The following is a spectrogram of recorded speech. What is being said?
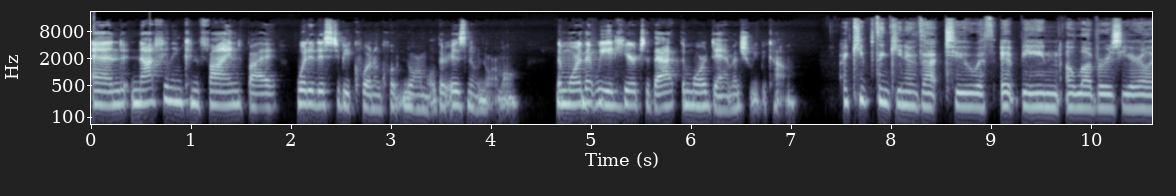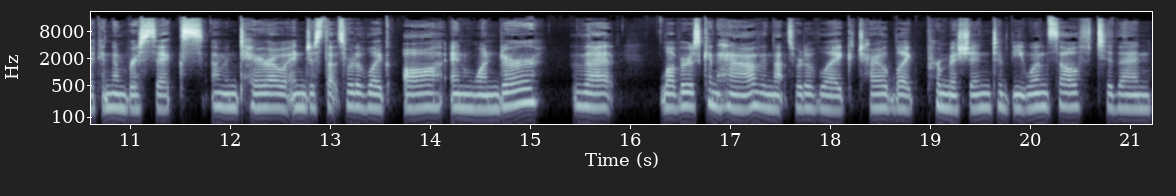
and not feeling confined by what it is to be quote unquote normal. There is no normal. The more that we mm-hmm. adhere to that, the more damaged we become. I keep thinking of that too, with it being a lover's year, like a number six um, in tarot, and just that sort of like awe and wonder that lovers can have, and that sort of like childlike permission to be oneself, to then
